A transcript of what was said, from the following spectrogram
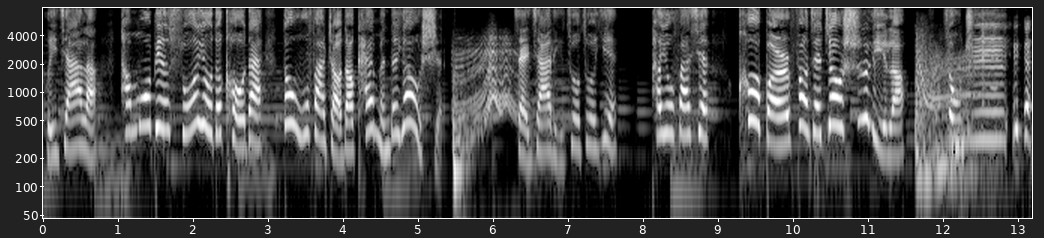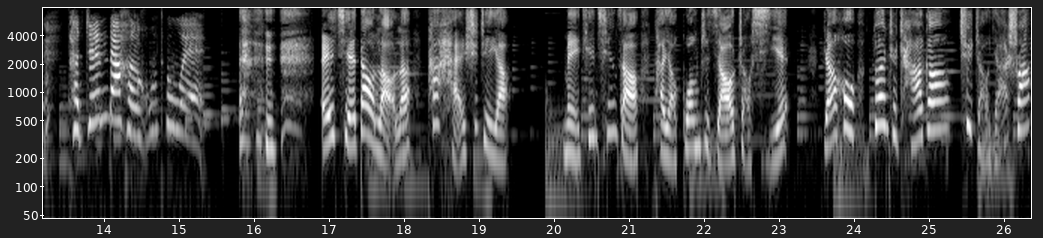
回家了，他摸遍所有的口袋都无法找到开门的钥匙。在家里做作业，他又发现课本放在教室里了。总之，他真的很糊涂哎。而且到老了，他还是这样。每天清早，他要光着脚找鞋。然后端着茶缸去找牙刷，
